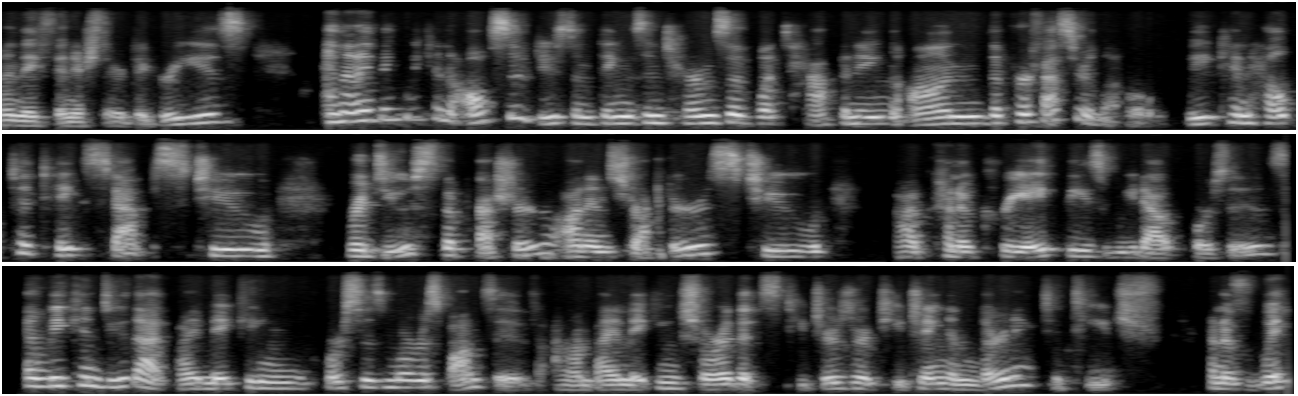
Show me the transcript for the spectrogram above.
when they finish their degrees. And then I think we can also do some things in terms of what's happening on the professor level. We can help to take steps to reduce the pressure on instructors to uh, kind of create these weed out courses. And we can do that by making courses more responsive, um, by making sure that teachers are teaching and learning to teach kind of with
